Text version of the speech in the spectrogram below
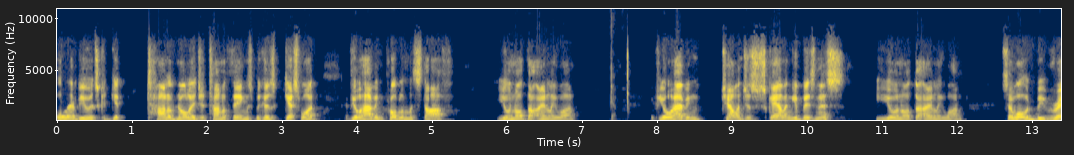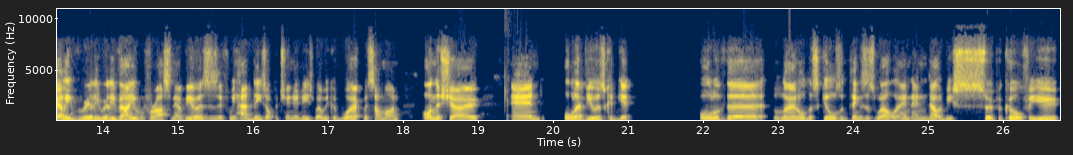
all our viewers could get ton of knowledge, a ton of things. Because guess what? If you're having problem with staff, you're not the only one. Yeah. If you're having challenges scaling your business, you're not the only one. So what would be really, really, really valuable for us and our viewers is if we had these opportunities where we could work with someone on the show and all our viewers could get all of the learn all the skills and things as well and and that would be super cool for you it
